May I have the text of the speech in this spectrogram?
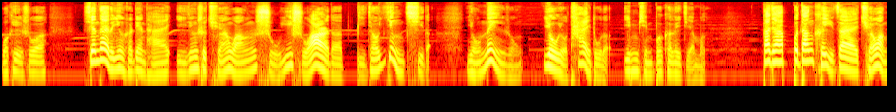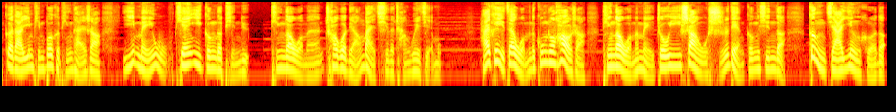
我可以说，现在的硬核电台已经是全网数一数二的比较硬气的、有内容又有态度的音频播客类节目了。大家不单可以在全网各大音频播客平台上以每五天一更的频率听到我们超过两百期的常规节目，还可以在我们的公众号上听到我们每周一上午十点更新的更加硬核的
